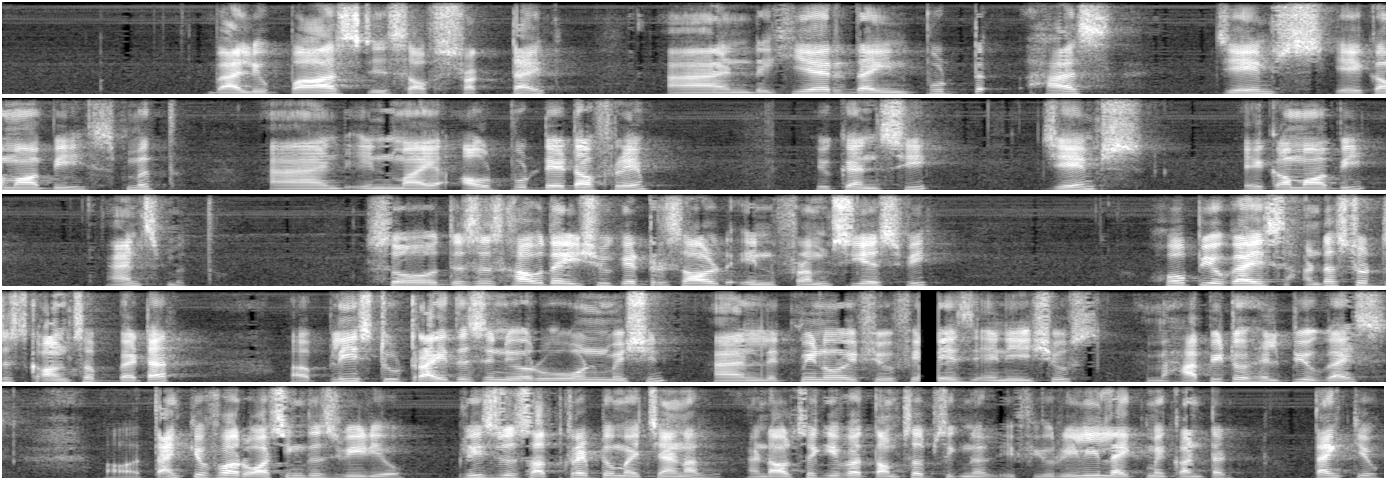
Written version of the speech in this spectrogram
value parsed is of struct type and here the input has James A comma B Smith and in my output data frame you can see James A comma B and Smith. So this is how the issue get resolved in from CSV. Hope you guys understood this concept better. Uh, please do try this in your own machine and let me know if you face any issues. I'm happy to help you guys. Uh, thank you for watching this video. Please do subscribe to my channel and also give a thumbs up signal if you really like my content. Thank you.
